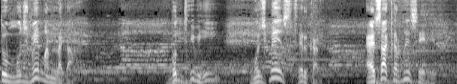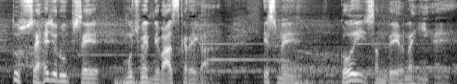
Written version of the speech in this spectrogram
तू मुझमें मन लगा। बुद्धि भी मुझमें स्थिर कर। ऐसा करने से तू सहज रूप से मुझमें निवास करेगा। इसमें कोई संदेह नहीं है।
